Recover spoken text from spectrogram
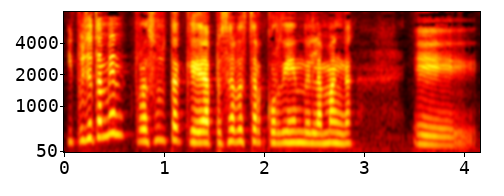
y pues yo también resulta que a pesar de estar corriendo en la manga, eh,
